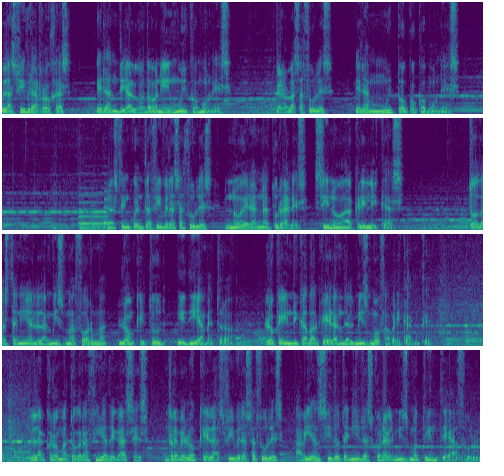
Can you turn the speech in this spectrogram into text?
Las fibras rojas eran de algodón y muy comunes, pero las azules eran muy poco comunes. Las 50 fibras azules no eran naturales, sino acrílicas. Todas tenían la misma forma, longitud y diámetro, lo que indicaba que eran del mismo fabricante. La cromatografía de gases reveló que las fibras azules habían sido teñidas con el mismo tinte azul,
